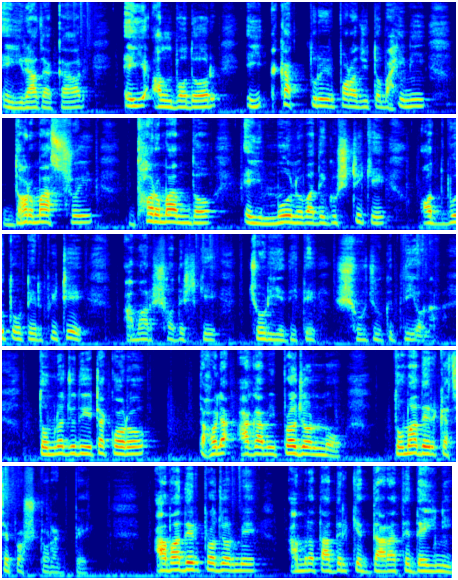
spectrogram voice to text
এই রাজাকার, এই আলবদর, এই একাত্তরের পরাজিত বাহিনী, ধর্মাশ্রয়ী, ধর্মান্ধ, এই মৌলবাদী গোষ্ঠীকে অদ্ভুত ওটের পিঠে আমার স্বদেশকে চড়িয়ে দিতে সুযোগ দিও না। তোমরা যদি এটা করো, তাহলে আগামী প্রজন্ম তোমাদের কাছে প্রশ্ন রাখবে। আমাদের প্রজন্মে আমরা তাদেরকে দাঁড়াতে দেইনি।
